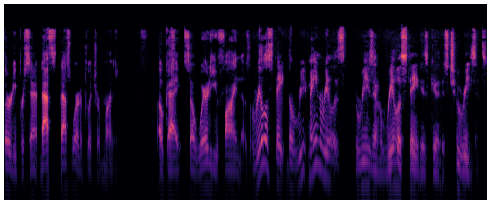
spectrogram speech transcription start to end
30%, that's that's where to put your money. Okay, so where do you find those? Real estate, the re- main real reason real estate is good is two reasons.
